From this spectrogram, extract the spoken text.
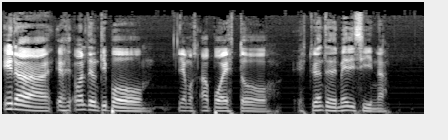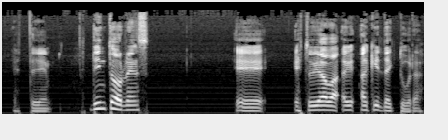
era, aparte de un tipo, digamos, apuesto, estudiante de medicina. Este, Dean Torrance eh, estudiaba arquitectura.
